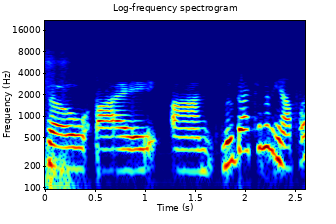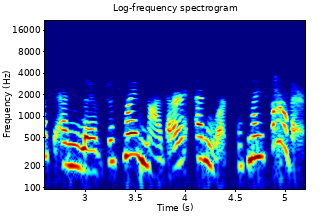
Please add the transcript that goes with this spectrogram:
So I um, moved back to Minneapolis and lived with my mother and worked with my father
